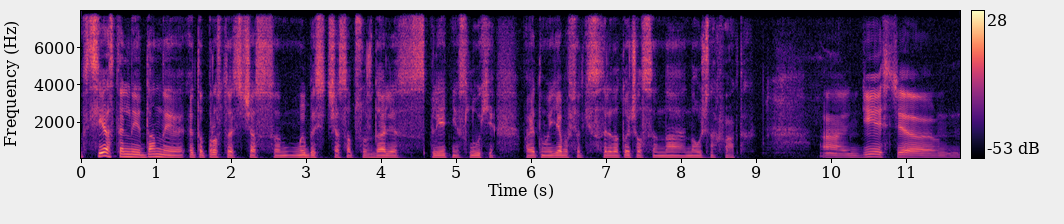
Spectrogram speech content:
Все остальные данные, это просто сейчас, мы бы сейчас обсуждали сплетни, слухи, поэтому я бы все-таки сосредоточился на научных фактах. А, есть э,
